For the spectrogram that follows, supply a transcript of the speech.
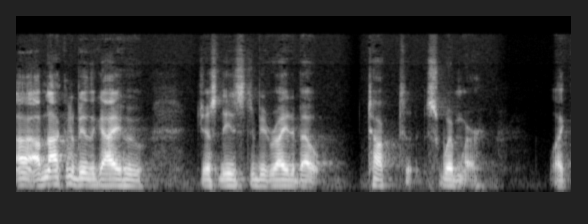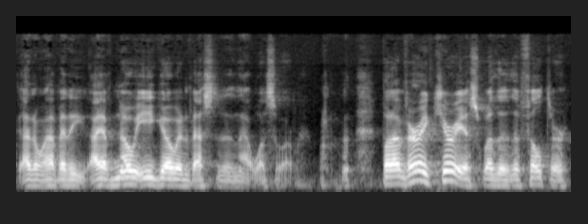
Uh, I'm not going to be the guy who just needs to be right about tucked swimwear. Like I don't have any, I have no ego invested in that whatsoever. but I'm very curious whether the filter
